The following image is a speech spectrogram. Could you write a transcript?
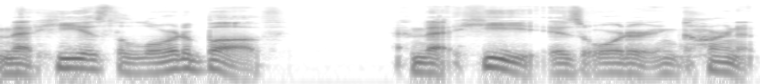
and that he is the Lord above, and that he is order incarnate.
